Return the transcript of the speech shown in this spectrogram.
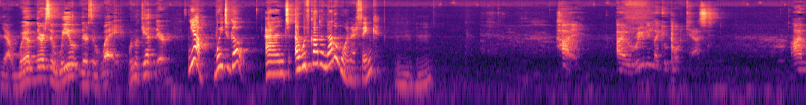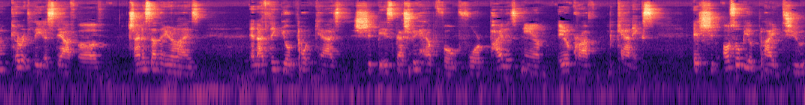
Yeah, where there's a will, there's a way. We will get there. Yeah, way to go. And uh, we've got another one, I think. Hi, I really like your podcast. I'm currently a staff of China Southern Airlines, and I think your podcast should be especially helpful for pilots and aircraft mechanics. It should also be applied to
